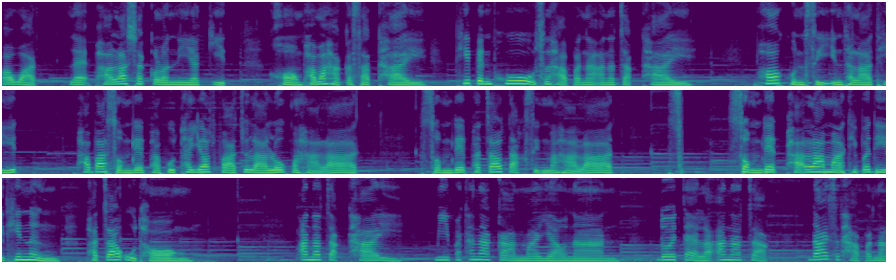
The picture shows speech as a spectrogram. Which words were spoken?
ประวัติ และพระราชกรณียกิจ ของพระมหากษัตริย์ไทย ที่เป็นผู้สถาปนาอาณาจักรไทย พ่อขุนศรีอินทราทิต พระบาทสมเด็จพระพุทธยอดฟ้าจุฬาโลกมหาราช สมเด็จพระเจ้าตากสินมหาราชสสมเด็จพระรามาธิบดีที่หนึ่ง พระเจ้าอู่ทอง อาณาจักรไทยมีพัฒนาการมายาวนาน โดยแต่ละอาณาจักรได้สถาปนา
